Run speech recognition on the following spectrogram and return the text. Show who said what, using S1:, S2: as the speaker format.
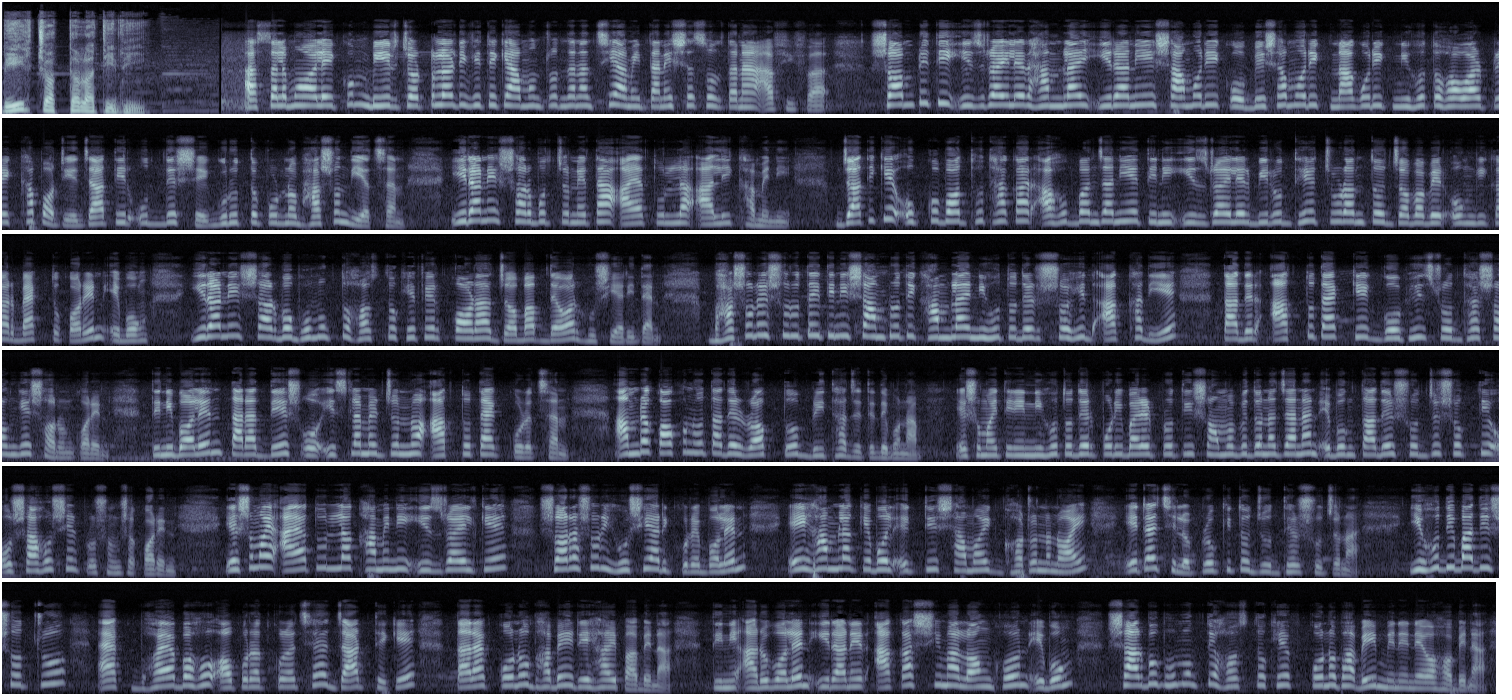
S1: বীর চত্তলা টিভি।
S2: আসসালামু আলাইকুম। বীর চট্টলা টিভি থেকে আমন্ত্রণ জানাচ্ছি আমি তানিশা সুলতানা আফিফা। সম্প্রতি ইসরায়েলের হামলায় ইরানি সামরিক ও বেসামরিক নাগরিক নিহত হওয়ার প্রেক্ষাপটে জাতির উদ্দেশ্যে গুরুত্বপূর্ণ ভাষণ দিয়েছেন ইরানের সর্বোচ্চ নেতা আয়াতুল্লাহ আলী খামেনি। জাতিকে ঐক্যবদ্ধ থাকার আহ্বান জানিয়ে তিনি ইসরায়েলের বিরুদ্ধে চূড়ান্ত জবাবের অঙ্গীকার ব্যক্ত করেন এবং ইরানের সার্বভৌমত্ব হস্তক্ষেপের কড়া জবাব দেওয়ার হুঁশিয়ারি দেন। ভাষণের শুরুতেই তিনি সাম্প্রতিক হামলায় নিহতদের শহীদ আখ্যা দিয়ে তাদের আত্মত্যাগকে গভীর শ্রদ্ধার সঙ্গে স্মরণ করেন। তিনি বলেন, তারা দেশ ও ইসলামের জন্য আত্মত্যাগ করেছেন। আমরা কখনো তাদের রক্ত বৃথা যেতে দেব না। এ সময় তিনি নিহতদের পরিবারের প্রতি সমবেদনা জানান এবং তাদের সহ্য শক্তি ও সাহসের প্রশংসা করেন। এ সময় আয়াতুল্লাহ খামেনি ইসরায়েলকে সরাসরি হুঁশিয়ারি করে বলেন, এই হামলা কেবল একটি সাময়িক ঘটনা নয়, এটাই ছিল প্রকৃত যুদ্ধের সূচনা। ইহুদিবাদী শত্রু এক ভয়াবহ অপরাধ করেছে যার থেকে তারা কোনোভাবেই রেহাই পাবে না। তিনি আরও বলেন, ইরানের আকাশ সীমা লঙ্ঘন এবং সার্বভৌমত্বে হস্তক্ষেপ কোনোভাবেই মেনে নেওয়া হবে না।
